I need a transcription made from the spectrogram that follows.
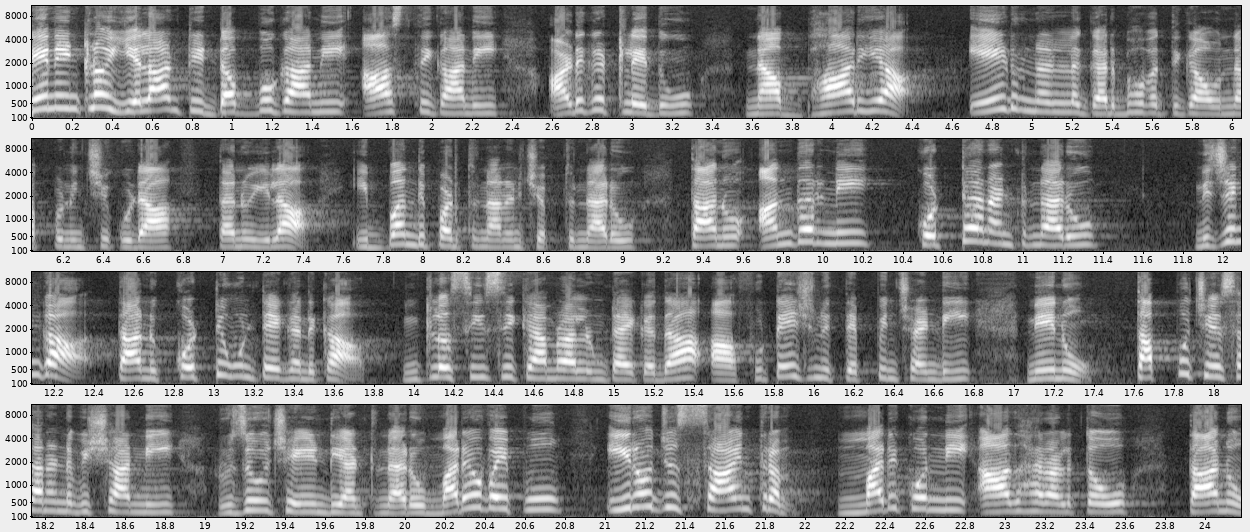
నేను ఇంట్లో ఎలాంటి డబ్బు కానీ ఆస్తి కానీ అడగట్లేదు. నా భార్య ఏడు నెలల గర్భవతిగా ఉన్నప్పటి నుంచి కూడా తను ఇలా ఇబ్బంది పడుతున్నానని చెప్తున్నారు. తాను అందరినీ కొట్టానంటున్నారు. నిజంగా తాను కొట్టి ఉంటే గనక ఇంట్లో సీసీ కెమెరాలు ఉంటాయి కదా ఆ ఫుటేజ్ని తెప్పించండి నేను తప్పు చేశానన్న విషయాన్ని రుజువు చేయండి అంటున్నారు. మరోవైపు ఈరోజు సాయంత్రం మరికొన్ని ఆధారాలతో తాను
